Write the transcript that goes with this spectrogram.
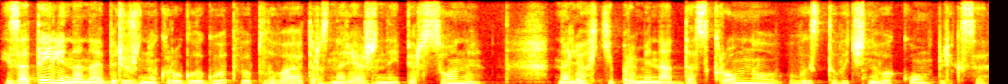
Из отелей на набережную круглый год выплывают разнаряженные персоны на легкий променад до скромного выставочного комплекса,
